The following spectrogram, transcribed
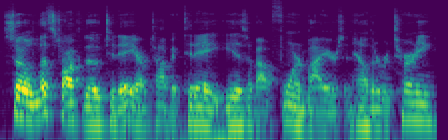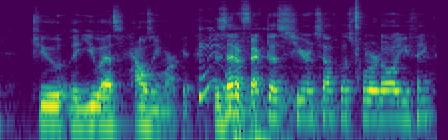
So let's talk though today. Our topic today is about foreign buyers and how they're returning to the U.S. housing market. Does that hmm. affect us here in Southwest Florida at all, you think?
